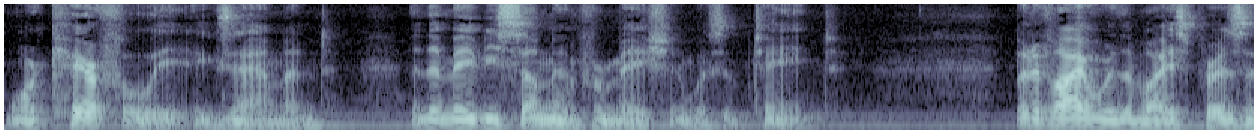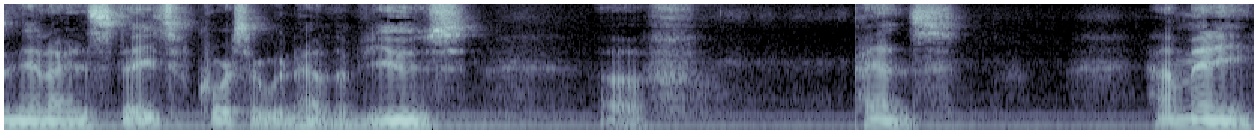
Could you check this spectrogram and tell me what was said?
more carefully examined and that maybe some information was obtained. But if I were the vice president of the United States, of course, I wouldn't have the views of Pence. How many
